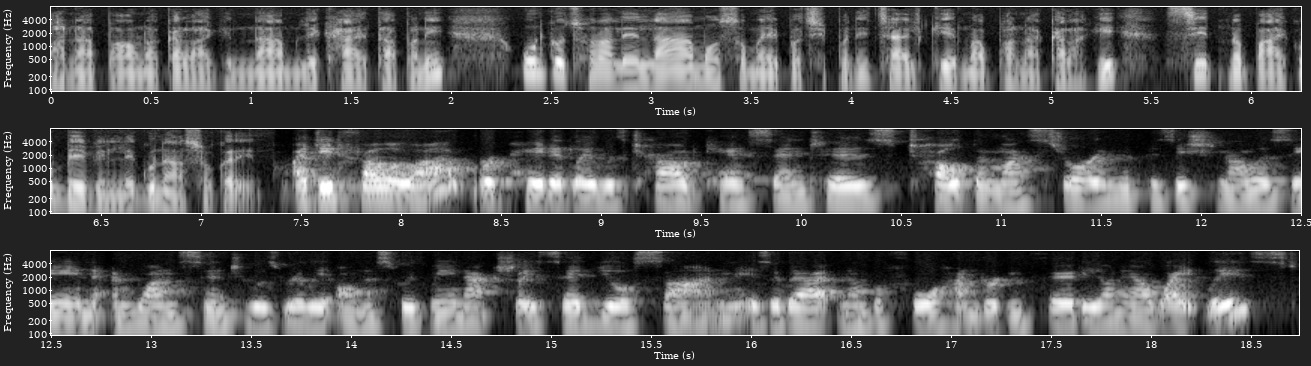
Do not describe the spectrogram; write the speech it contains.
भर्ना पाउनका लागि नाम लेखाए तापनि उनको छोराले लामो समयपछि पनि चाइल्ड केयरमा भर्नाका लागि सिट नपाएको बेबिनले गुनासो गरिन् I did follow up repeatedly with childcare centres, told them my story and the position I was in, and one centre was really honest with me and actually said, Your son is about number 430 on our wait list.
